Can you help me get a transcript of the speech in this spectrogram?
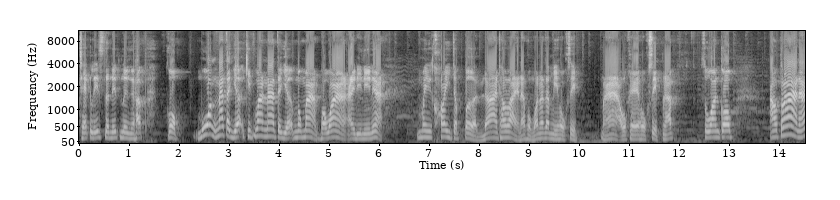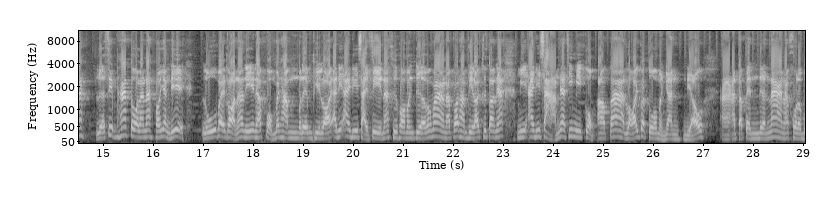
เช็คลิสต์นิดนึงครับ กบม่วงน่าจะเยอะคิดว่าน่าจะเยอะมากๆ เพราะว่าไอดีนี้เนี่ย ไม่ค่อยจะเปิดได้เท่าไหร่นะ ผมว่าน่าจะมี 60มาโอเค 60 นะครับ ส่วนกบอัลตร้านะ เหลือ 15 ตัวแล้วนะ เพราะอย่างที่รู้ไปก่อนหน้านี้นะครับ ผมไปทำเรม P100 อันนี้ ID ใส่ฟรีนะ คือพอมันเกลือมากๆนะครับก็ทำ P100 คือตอนนี้มี ID 3เนี่ยที่มีกบอัลตร้าร้อยกว่าตัวเหมือนกัน เดี๋ยวอาจจะเป็นเดือนหน้านะโคลาโบ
